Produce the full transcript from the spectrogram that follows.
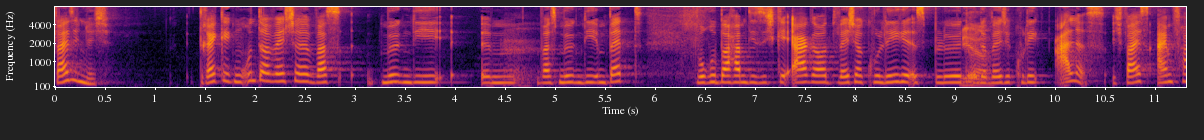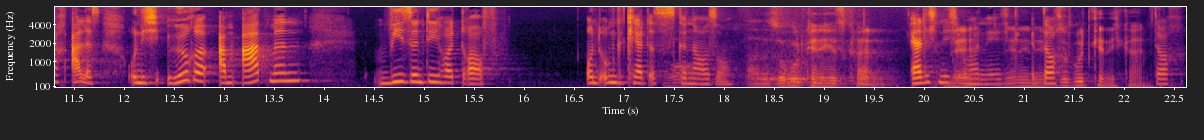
weiß ich nicht, dreckigen Unterwäsche, was mögen die, im, was mögen die im Bett, worüber haben die sich geärgert, welcher Kollege ist blöd Ja. oder welche Kollegen, alles. Ich weiß einfach alles. Und ich höre am Atmen, wie sind die heute drauf. Und umgekehrt ist es genauso. Also so gut kenne ich jetzt keinen. Ehrlich nicht? Nee, oh nee, ich, nee, nee, nee, doch. So gut kenne ich keinen. Doch.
